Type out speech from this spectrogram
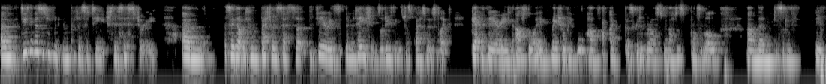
Um, do you think there's a sort of an impetus to teach this history um, so that we can better assess the, the theory's limitations, or do you think it's just better to like get the theory out of the way, make sure people have a, as good a grasp of that as possible, and then just sort of leave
